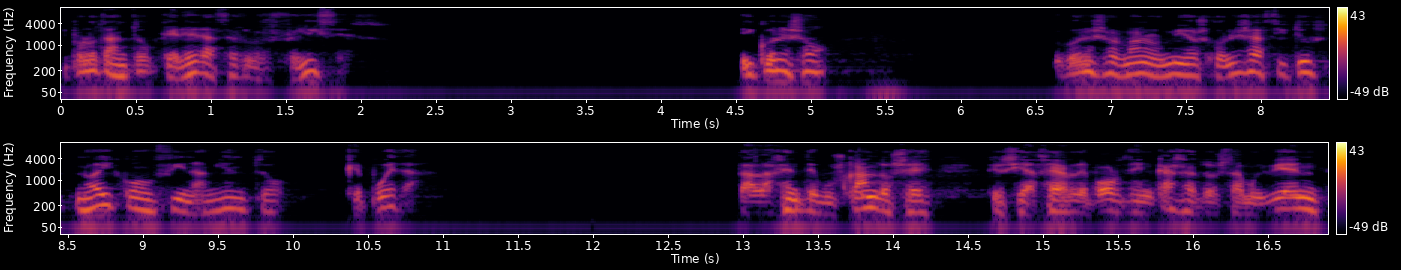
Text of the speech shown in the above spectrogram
Y por lo tanto, querer hacerlos felices. Y con eso, con eso, hermanos míos, con esa actitud, no hay confinamiento que pueda. Está la gente buscándose que si hacer deporte en casa todo está muy bien,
